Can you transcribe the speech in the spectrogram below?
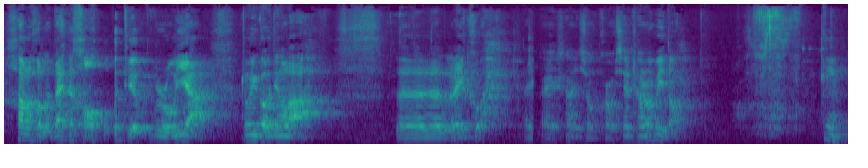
Hello，了，大家好，这不容易啊，终于搞定了。来来来，来一口，来来上一小块，我先尝尝味道。嗯，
